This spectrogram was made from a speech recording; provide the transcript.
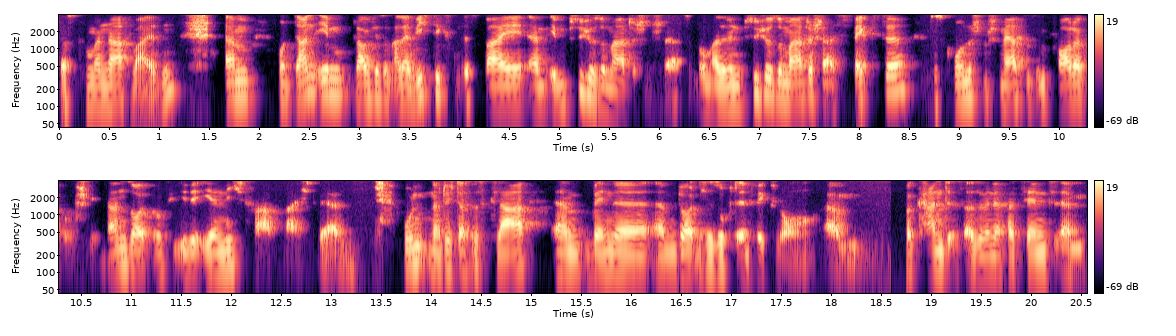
Das kann man nachweisen. Ähm, und dann eben, glaube ich, was am allerwichtigsten ist bei ähm, eben psychosomatischen Schmerzsyndromen. Also wenn psychosomatische Aspekte des chronischen Schmerzes im Vordergrund stehen, dann sollten Opioide eher nicht verabreicht werden. Und natürlich, das ist klar, ähm, wenn eine ähm, deutliche Suchtentwicklung ähm, bekannt ist. Also wenn der Patient ähm,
